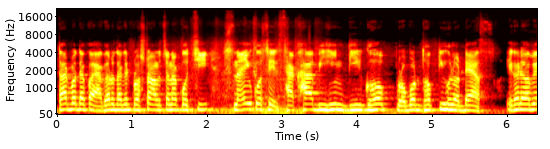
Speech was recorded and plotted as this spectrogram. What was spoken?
তারপর দেখো এগারো দাগের প্রশ্ন আলোচনা করছি। স্নায়ুকোষের শাখাবিহীন দীর্ঘ প্রবর্ধকটি হলো ড্যাশ এখানে হবে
